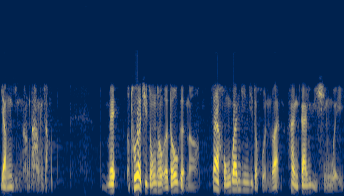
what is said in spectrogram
央银行的行长。美土耳其总统 Erdogan 呢，在宏观经济的混乱和干预行为。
